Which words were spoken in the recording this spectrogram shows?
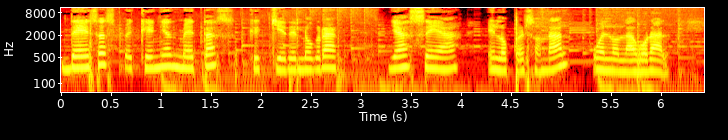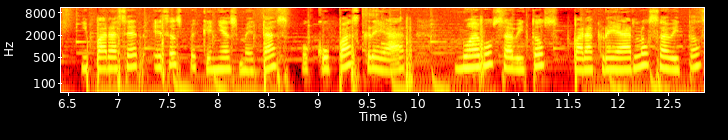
de esas pequeñas metas que quieres lograr, ya sea en lo personal o en lo laboral. Y para hacer esas pequeñas metas ocupas crear nuevos hábitos. Para crear los hábitos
